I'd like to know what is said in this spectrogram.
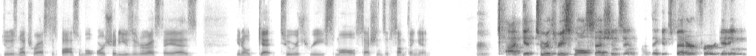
do as much rest as possible, or should he use his rest day as, you know, get two or three small sessions of something in? I'd get two or three small sessions in. I think it's better for getting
